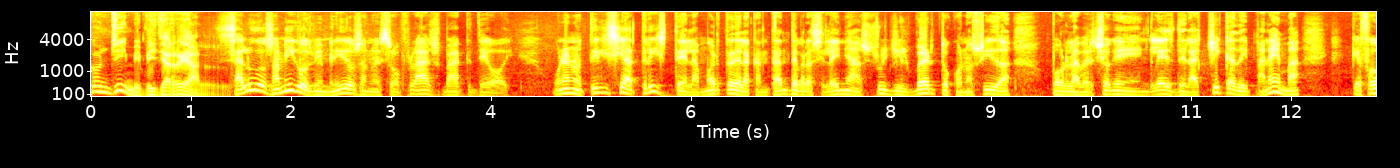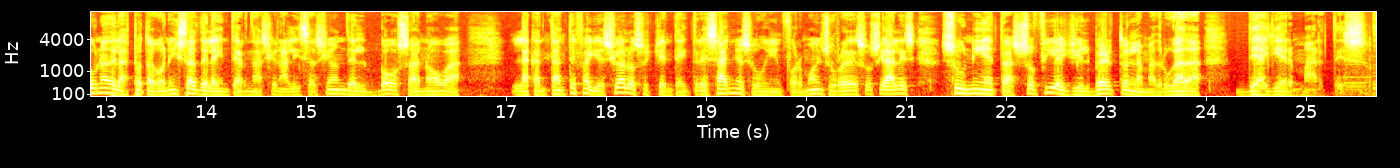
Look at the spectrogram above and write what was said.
con Jimmy Villarreal. Saludos amigos, bienvenidos a nuestro flashback de hoy. Una noticia triste, la muerte de la cantante brasileña Astrid Gilberto, conocida por la versión en inglés de La chica de Ipanema, que fue una de las protagonistas de la internacionalización del bossa nova. La cantante falleció a los 83 años, según informó en sus redes sociales su nieta Sofía Gilberto en la madrugada de ayer martes.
